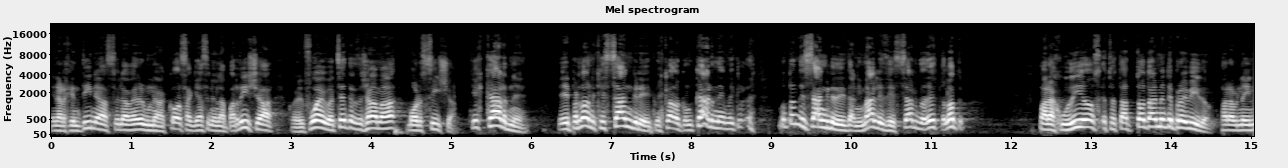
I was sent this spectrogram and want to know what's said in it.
En Argentina suele haber una cosa que hacen en la parrilla con el fuego, etcétera, se llama morcilla, que es carne. Eh, perdón, que es sangre mezclado con carne, un montón de sangre de animales, de cerdo, de esto, lo otro. Para judíos esto está totalmente prohibido. Para Bnei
